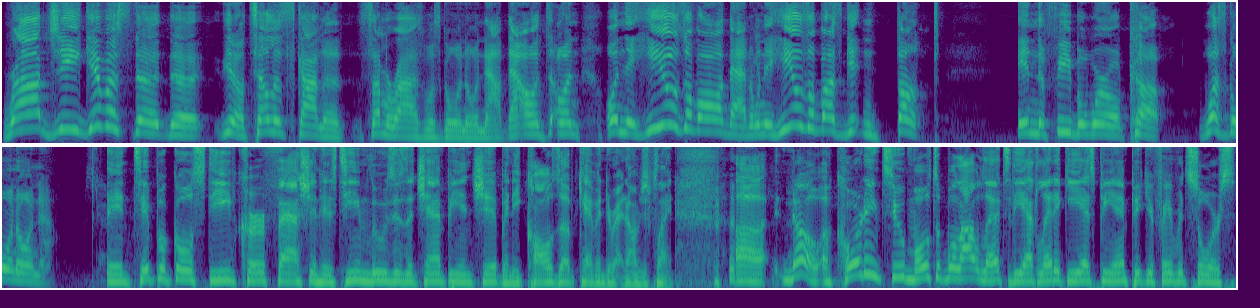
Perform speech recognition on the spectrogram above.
Rob G, give us the the you know, tell us kind of summarize what's going on now. Now on on on the heels of all that, on the heels of us getting thumped in the FIBA World Cup, what's going on now? In typical Steve Kerr fashion, his team loses the championship and he calls up Kevin Durant. No, I'm just playing. Uh, no, according to multiple outlets, The Athletic, ESPN, pick your favorite source.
